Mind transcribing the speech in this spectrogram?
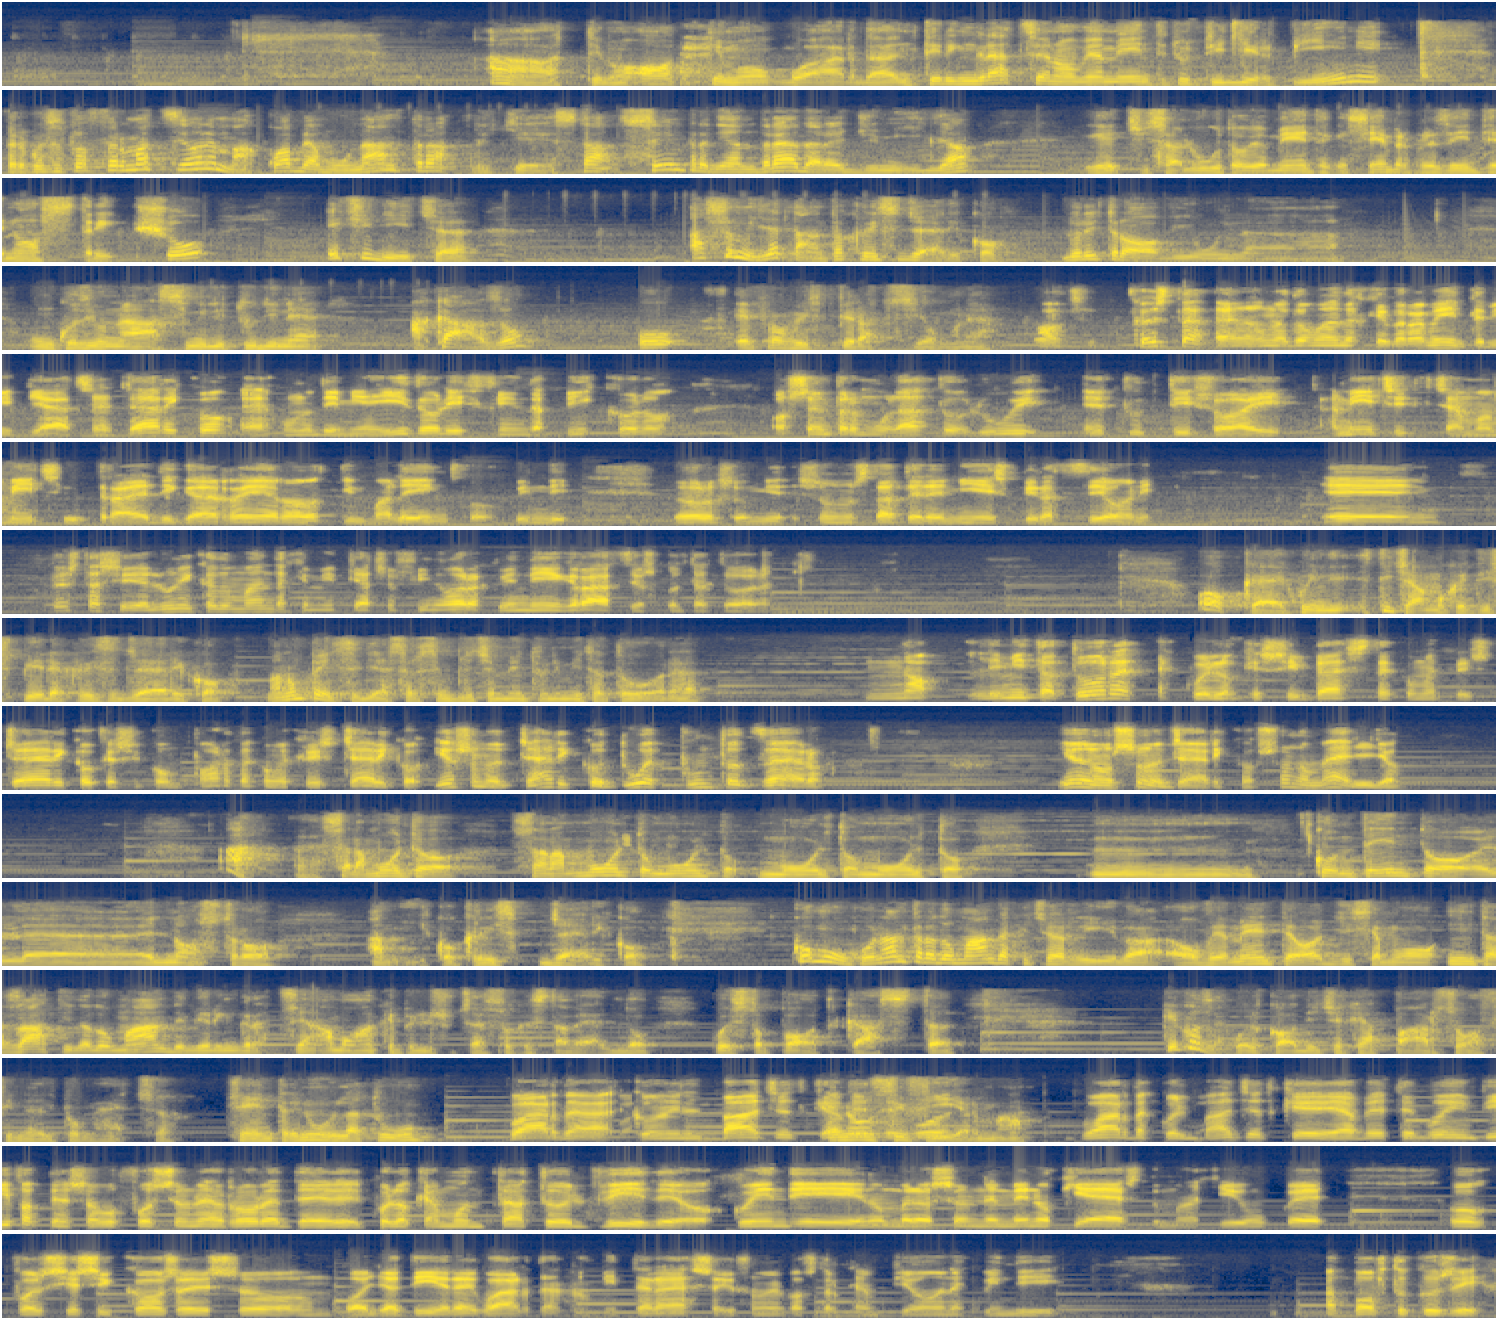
Ah, ottimo, ottimo. Guarda, ti ringraziano ovviamente tutti gli irpini per questa tua affermazione, ma qua abbiamo un'altra richiesta, sempre di Andrea da Reggio Emilia, che ci saluta ovviamente, che è sempre presente ai nostri show, e ci dice, assomiglia tanto a Chris Jericho lo ritrovi un, uh, un così, una similitudine a caso o è proprio ispirazione? Oh, questa è una domanda che veramente mi piace. Jericho è uno dei miei idoli fin da piccolo. Ho sempre emulato lui e tutti i suoi amici, diciamo amici, tra Eddie Guerrero, Tim Malenko, quindi loro sono, sono state le mie ispirazioni. E questa sì, è l'unica domanda che mi piace finora, quindi grazie ascoltatore. Ok, quindi diciamo che ti ispira Chris Jericho, ma non pensi di essere semplicemente un imitatore? No, l'imitatore è quello che si veste come Chris Jericho, che si comporta come Chris Jericho. Io sono Jericho 2.0. Io non sono Jericho, sono meglio. Ah, eh, sarà molto, sarà molto, molto, molto, molto mh, mm, contento il, il nostro amico Chris Jericho. Comunque, un'altra domanda che ci arriva, ovviamente oggi siamo intasati da domande, vi ringraziamo anche per il successo che sta avendo questo podcast. Che cos'è quel codice che è apparso a fine del tuo match? C'entri nulla tu? Guarda, con il budget che e non si voi, firma. Guarda, quel budget che avete voi in viva pensavo fosse un errore di quello che ha montato il video, quindi non me lo sono nemmeno chiesto, ma chiunque o qualsiasi cosa adesso voglia dire, guarda, non mi interessa, io sono il vostro campione, quindi a posto così.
